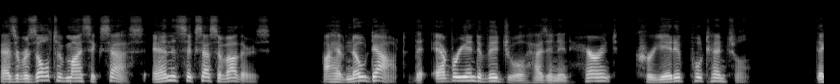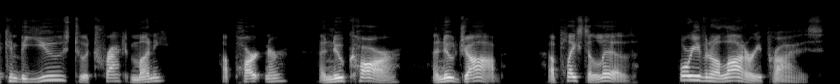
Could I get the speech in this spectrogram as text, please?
As a result of my success and the success of others, I have no doubt that every individual has an inherent creative potential that can be used to attract money, a partner, a new car, a new job, a place to live, or even a lottery prize.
